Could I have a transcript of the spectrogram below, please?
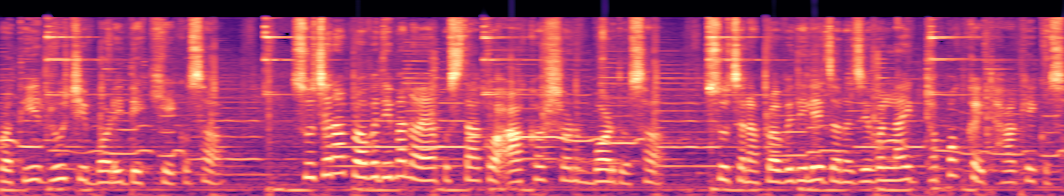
प्रति रुचि बढी देखिएको छ। सूचना प्रविधिमा नयाँ पुस्ताको आकर्षण बढ्दो छ। सूचना प्रविधिले जनजीवनलाई ढपक्कै ढाकेको छ।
